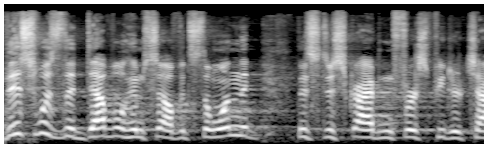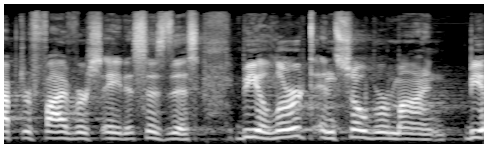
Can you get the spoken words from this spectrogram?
This was the devil himself. It's the one that, that's described in 1 Peter chapter 5, verse 8. It says this: Be alert and sober mind. Be,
